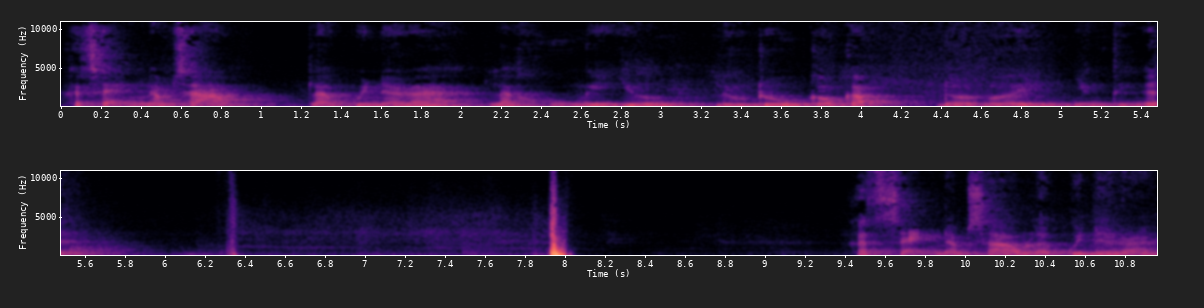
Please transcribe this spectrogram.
Khách sạn 5 sao La Quinera là khu nghỉ dưỡng lưu trú cao cấp đối với những tiện ích Khách sạn 5 sao La Quinera.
